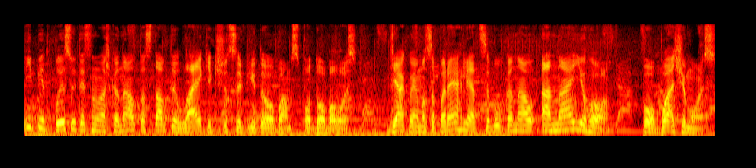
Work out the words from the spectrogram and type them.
і підписуйтесь на наш канал та ставте лайк, якщо це відео вам сподобалось. Дякуємо за перегляд. Це був канал Анай його. Побачимось.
